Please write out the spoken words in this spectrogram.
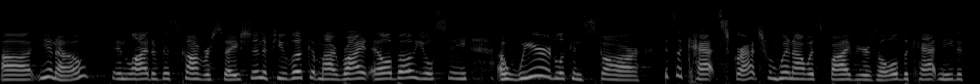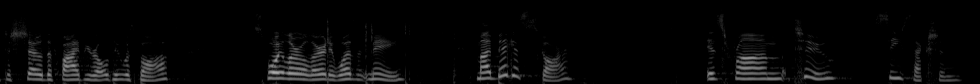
uh, you know, in light of this conversation, if you look at my right elbow, you'll see a weird looking scar. It's a cat scratch from when I was five years old. The cat needed to show the five year old who was boss. Spoiler alert, it wasn't me. My biggest scar is from two C sections.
